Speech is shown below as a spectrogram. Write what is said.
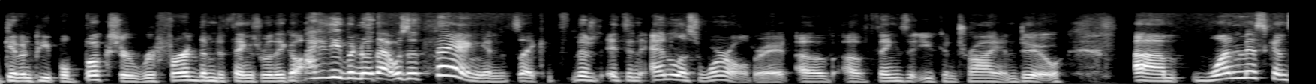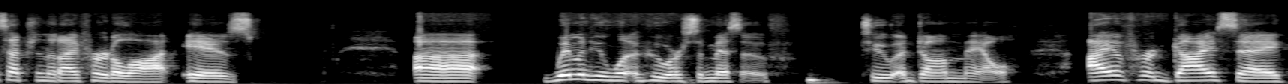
given people books or referred them to things where they go i didn't even know that was a thing. And it's like it's, there's it's an endless world right of of things that you can try and do. Um, one misconception that i've heard a lot is uh, women who want who are submissive to a dom male I have heard guys say,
